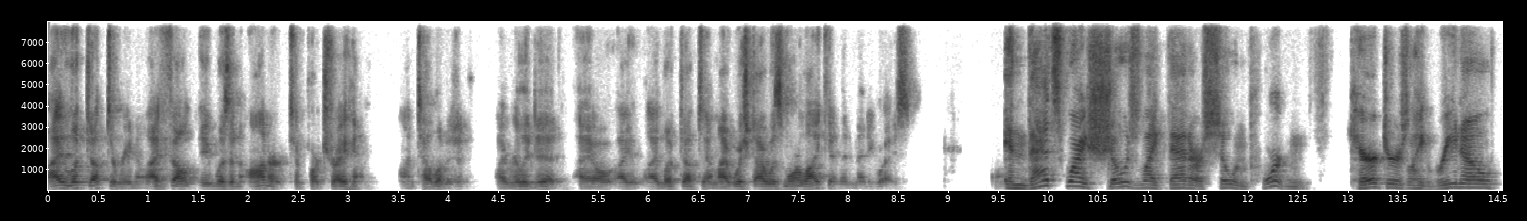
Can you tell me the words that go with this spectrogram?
I looked up to Reno. I felt it was an honor to portray him on television. I really did. I, I, I looked up to him. I wished I was more like him in many ways. And that's why shows like that are so important. Characters like Reno,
